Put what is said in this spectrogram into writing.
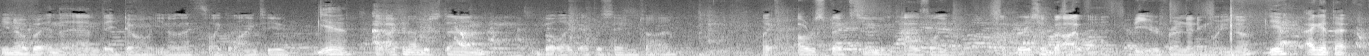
You know, but in the end they don't. You know, that's like lying to you. Yeah. Like I can understand, but like at the same time, like I'll respect you as like a person, but I won't be your friend anymore. You know? Yeah, I get that.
